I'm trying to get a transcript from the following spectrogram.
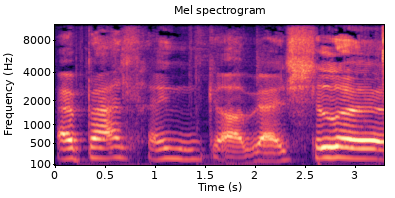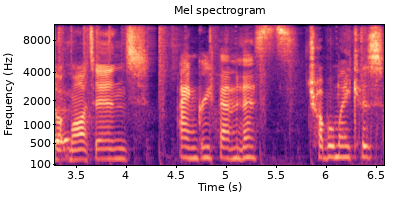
a bad thing or a slur. Doc Martens, angry feminists, troublemakers.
